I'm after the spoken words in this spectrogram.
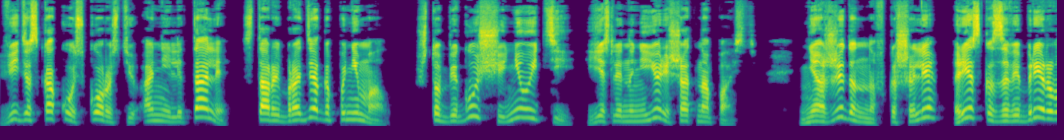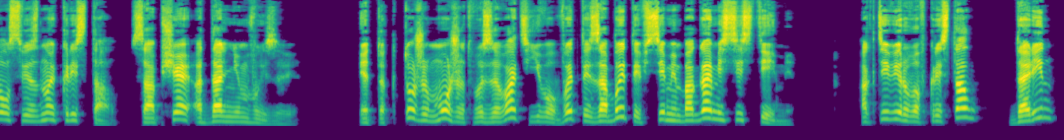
Видя, с какой скоростью они летали, старый бродяга понимал, что бегущий не уйти, если на нее решат напасть. Неожиданно в кошеле резко завибрировал связной кристалл, сообщая о дальнем вызове. Это кто же может вызывать его в этой забытой всеми богами системе? Активировав кристалл, Дарин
